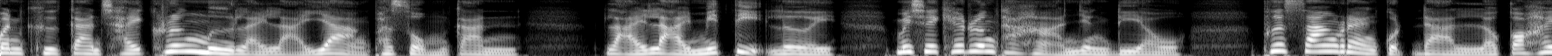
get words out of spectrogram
มันคือการใช้เครื่องมือหลาย ๆ อย่างผสมกัน หลายๆ มิติเลย ไม่ใช่แค่เรื่องทหารอย่างเดียว เพื่อสร้างแรงกดดันแล้วก็ให้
